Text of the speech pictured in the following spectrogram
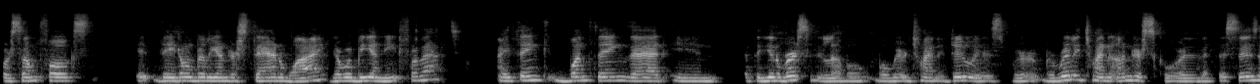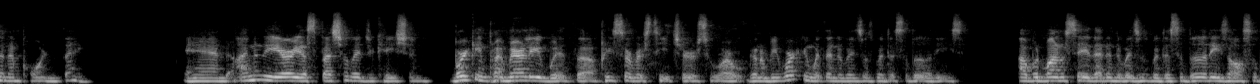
for some folks, it, they don't really understand why there would be a need for that. I think one thing that in at the university level, what we're trying to do is we're, we're really trying to underscore that this is an important thing. And I'm in the area of special education, working primarily with uh, pre service teachers who are going to be working with individuals with disabilities. I would want to say that individuals with disabilities also,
